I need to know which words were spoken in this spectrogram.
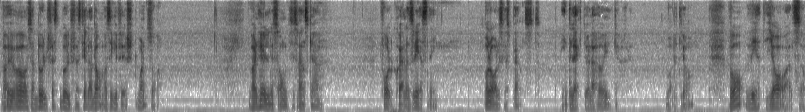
Vad var så här bullfest, bullfest hela dagen var Sigge Fürst, var det inte så? Det var en hyllningssång till svenska folksjälens resning, moraliska spänst, intellektuella höjd kanske. Vad vet jag? Vad vet jag alltså?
